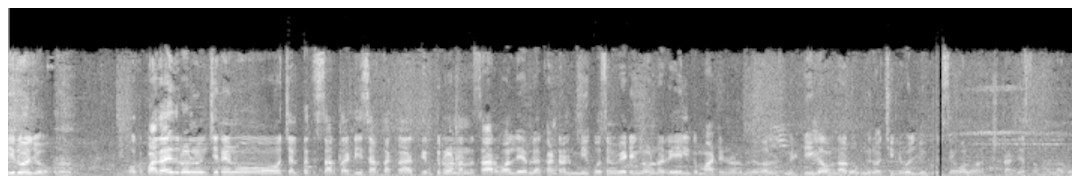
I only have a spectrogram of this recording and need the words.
ఈరోజు ఒక పదహైదు రోజుల నుంచి నేను చలపతి సార్తో డీ సార్తో తిరుగుతూ ఉన్నాను. సార్ వాళ్ళు ఏం లేదు కంట్రోల్ మీకోసం వెయిటింగ్లో ఉన్నారు. ఏళ్ళకి మాట్లాడిన మీద వాళ్ళు మీరు డీగా ఉన్నారు. మీరు వచ్చి లెవెల్ చూపిస్తే వాళ్ళు వర్క్ స్టార్ట్ చేస్తామన్నారు.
